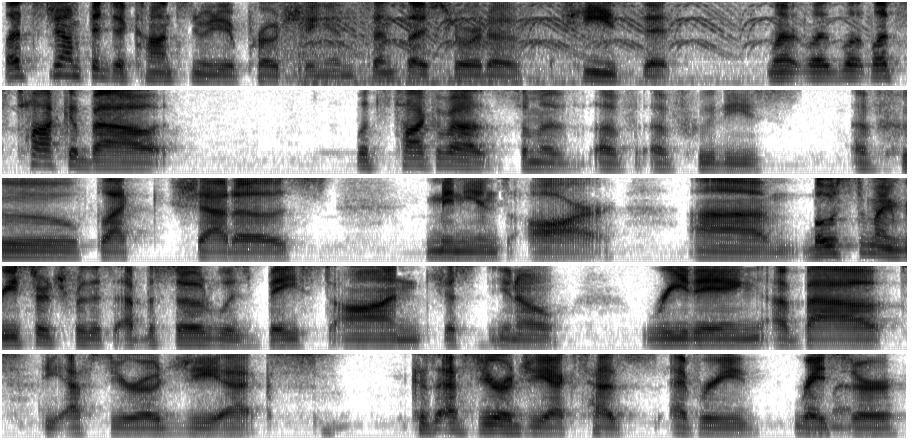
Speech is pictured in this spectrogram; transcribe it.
let's jump into continuity approaching. And since I sort of teased it, let, let, let, us talk about let's talk about some of, of, of who these of who Black Shadow's minions are. Um, most of my research for this episode was based on just you know reading about the F Zero GX because F Zero GX has every racer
